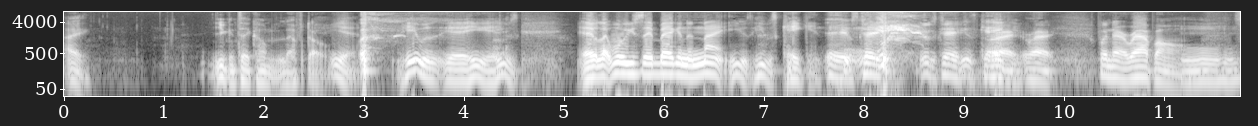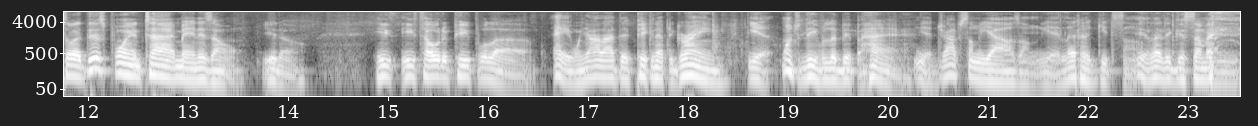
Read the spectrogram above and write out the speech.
"Hey, you can take home the leftovers." Yeah, he was. Yeah, he he was. yeah, like what you say back in the night, he was he was caking. Yeah, it was caking. it was caking. It was cake. Right, right. Putting that rap on. Mhm. So at this point in time, man, it's on. You know, he's he's told the people, uh, "Hey, when y'all out there picking up the grain, Yeah, why don't you leave a little bit behind? yeah. Drop some of y'all's on. Yeah, let her get some. Yeah, let her get some.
